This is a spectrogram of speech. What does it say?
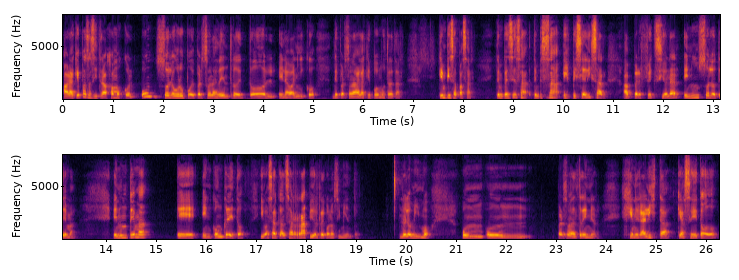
Ahora, ¿qué pasa si trabajamos con un solo grupo de personas dentro de todo el abanico de personas a las que podemos tratar? ¿Qué empieza a pasar? Te empiezas a, te a especializar, a perfeccionar en un solo tema, en un tema eh, en concreto y vas a alcanzar rápido el reconocimiento. No es lo mismo un personal trainer generalista que hace de todo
